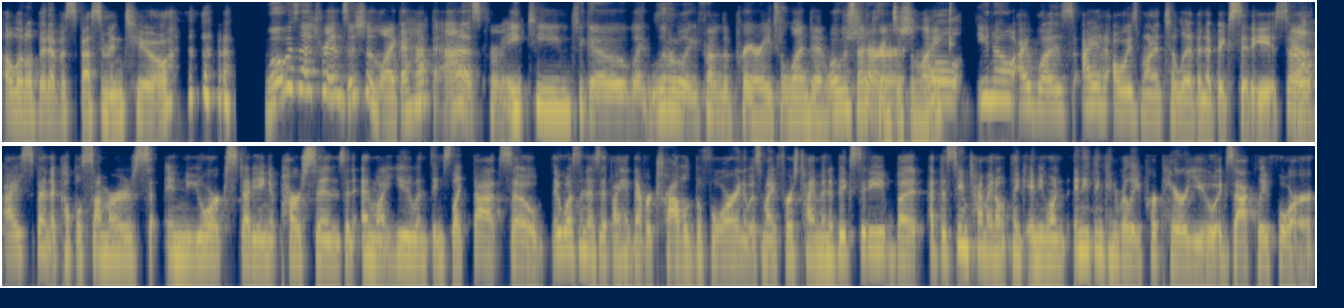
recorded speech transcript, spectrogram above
a little bit of a specimen too. What was that transition like? I have to ask from 18 to go like literally from the prairie to London. What was sure. that transition like? Well, you know, I was, I had always wanted to live in a big city. So yeah. I spent a couple summers in New York studying at Parsons and NYU and things like that. So it wasn't as if I had never traveled before and it was my first time in a big city. But at the same time, I don't think anyone, anything can really prepare you exactly for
